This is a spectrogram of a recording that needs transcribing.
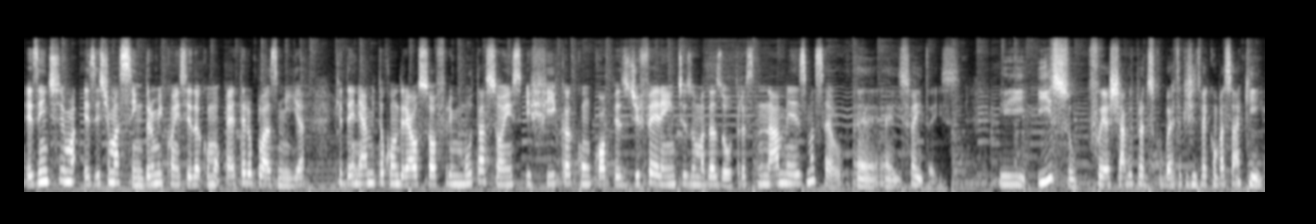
Existe uma, existe uma síndrome conhecida como heteroplasmia, que o DNA mitocondrial sofre mutações e fica com cópias diferentes uma das outras na mesma célula. É, é isso aí, Thaís. E isso foi a chave para a descoberta que a gente vai conversar aqui.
